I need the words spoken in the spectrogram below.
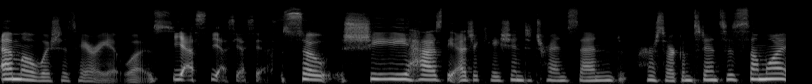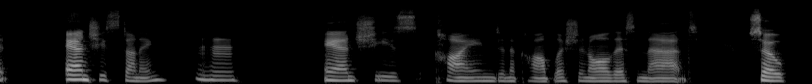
Emma wishes Harriet was. Yes, yes, yes, yes. So she has the education to transcend her circumstances somewhat, and she's stunning, Mm-hmm. and she's kind and accomplished, and all this and that. So,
